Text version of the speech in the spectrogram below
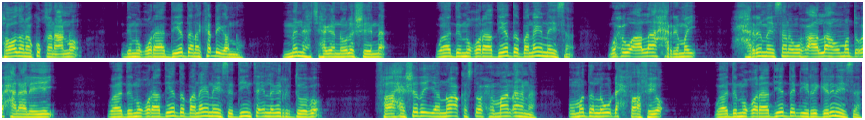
toodana ku qanacno dimuquraadiyaddana ka dhiganno manhaj haga nolosheenna. Waa dimuquraadiyadda bannaynaysa wuxuu allaah xarrimay xarrimaysana wuxuu allaah ummadda u xalaaleeyey. Waa dimuquraadiyadda bannaynaysa diinta in laga ridoobo faaxishada iyo nooc kastoo xumaan ahna ummadda lagu dhex faafiyo waa dimuquraadiyadda dhiirigelinaysa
